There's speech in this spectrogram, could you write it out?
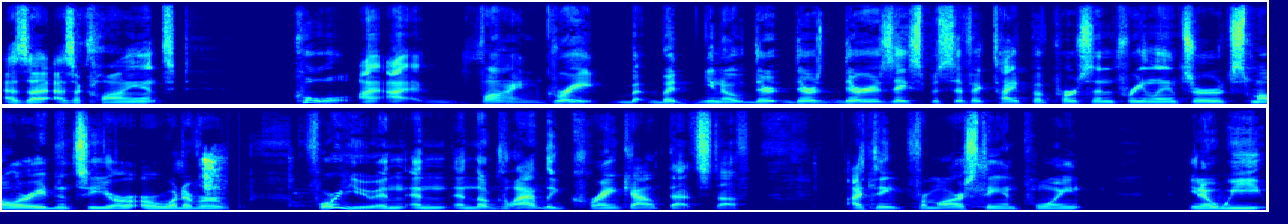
as a as a client cool I, I fine great but but you know there there's there is a specific type of person freelancer smaller agency or, or whatever for you and and and they'll gladly crank out that stuff. I think from our standpoint you know we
